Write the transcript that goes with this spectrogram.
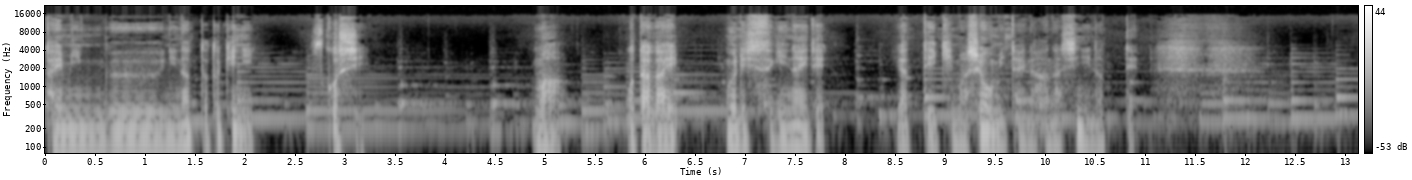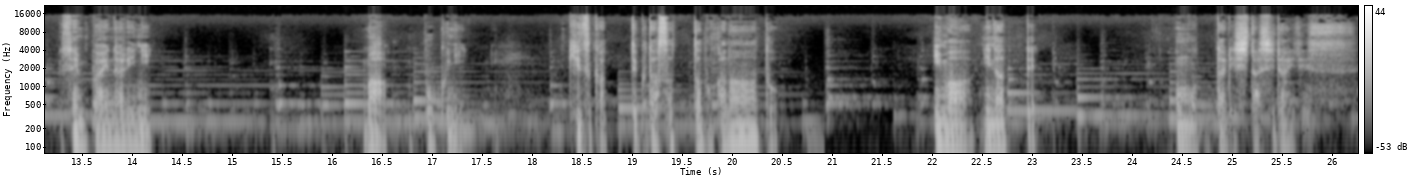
タイミングになった時に少しまあお互い無理しすぎないでやっていきましょうみたいな話になって先輩なりにまあ僕に気遣ってくださったのかなと今になって思ったりした次第です。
